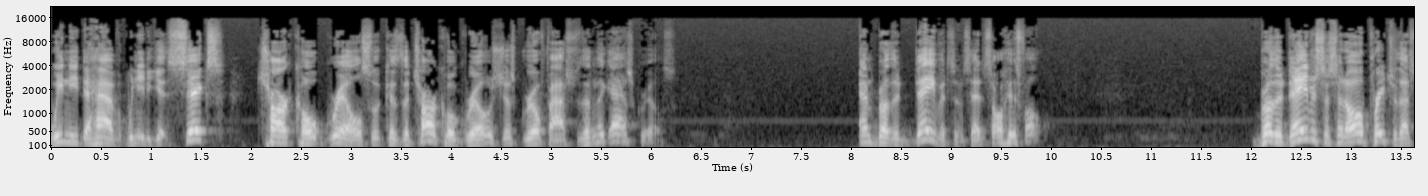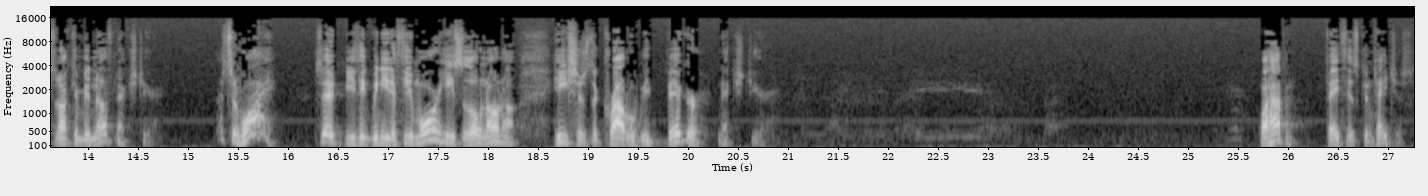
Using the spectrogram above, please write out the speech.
we need to have, we need to get six charcoal grills because the charcoal grills just grill faster than the gas grills. And Brother Davidson said it's all his fault. Brother Davidson said, Oh, preacher, that's not going to be enough next year. I said, Why? He said, Do you think we need a few more? He says, Oh, no, no. He says, The crowd will be bigger next year. What happened? Faith is contagious.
